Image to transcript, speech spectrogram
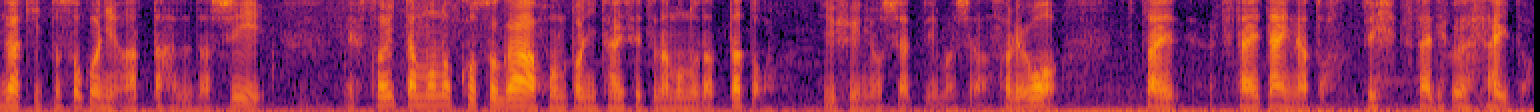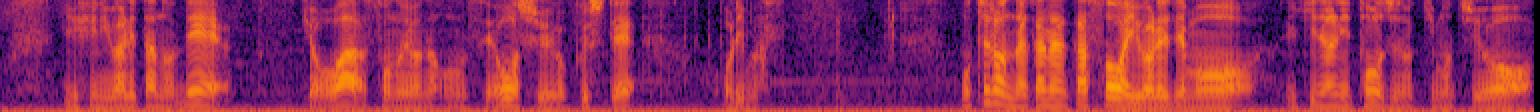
がきっとそこにはあったはずだしそういったものこそが本当に大切なものだったというふうにおっしゃっていました。それを伝え伝えたいなと。ぜひ伝えてくださいというふうに言われたので今日はそのような音声を収録しております。もちろんなかなかそうは言われてもいきなり当時の気持ちを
